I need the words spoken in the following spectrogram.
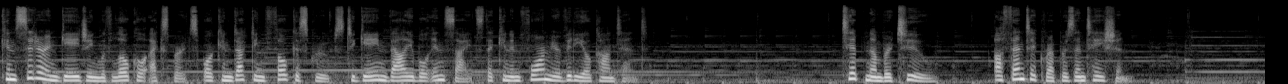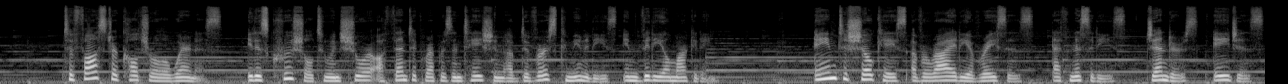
Consider engaging with local experts or conducting focus groups to gain valuable insights that can inform your video content. Tip number 2 Authentic representation. To foster cultural awareness, it is crucial to ensure authentic representation of diverse communities in video marketing. Aim to showcase a variety of races, ethnicities, genders, ages,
